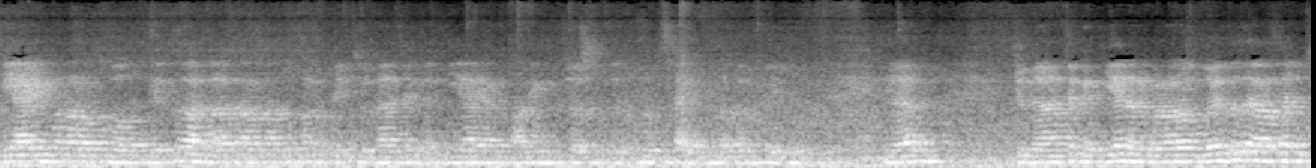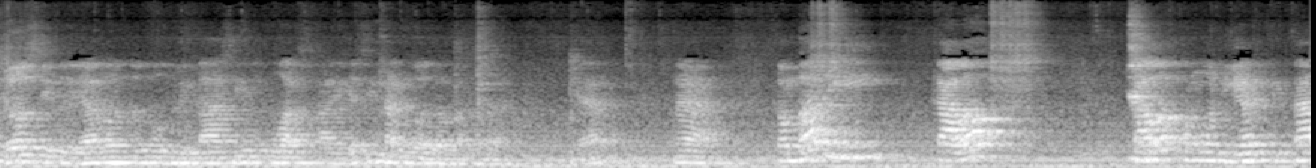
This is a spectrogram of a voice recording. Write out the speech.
Kiai Ponorogo itu adalah salah satu penerbit jurnal cendekia yang paling jos itu menurut saya Ponorogo itu. Ya, jurnal cendekia dari Ponorogo itu saya rasa jos itu ya untuk publikasi itu kuat sekali. Ya sih dua kalau ya. Nah, kembali kalau kalau kemudian kita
